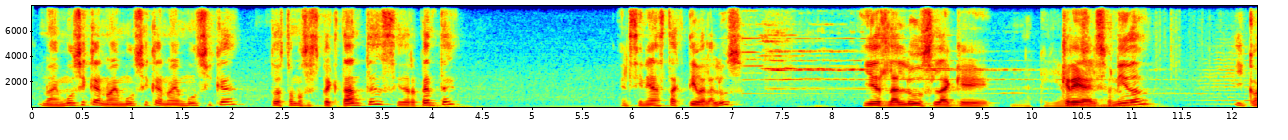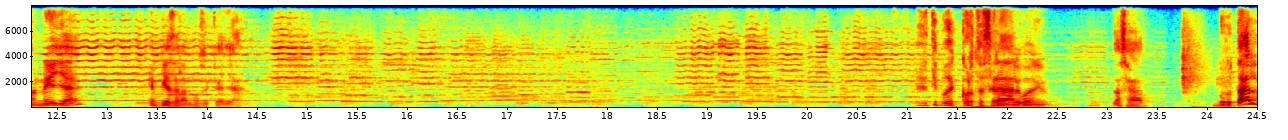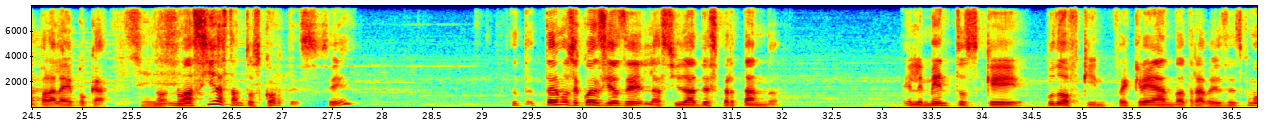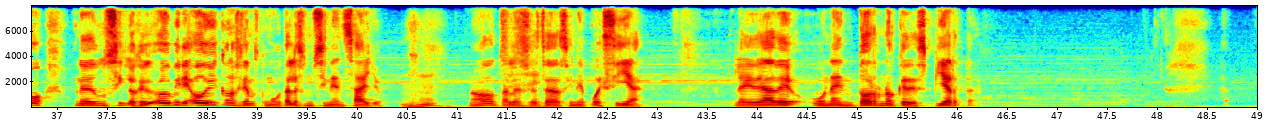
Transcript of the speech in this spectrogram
No hay música, no hay música, no hay música. Todos estamos expectantes y de repente. El cineasta activa la luz. Y es la luz la que La que lleva crea el sonido. Y con ella empieza la música ya. Ese tipo de cortes era algo, eh, o sea, brutal para la época. Sí, No, sí. no hacías tantos cortes, ¿sí? T- Tenemos secuencias de la ciudad despertando. Elementos que Pudovkin fue creando a través de... Es como una de un lo que hoy, hoy conoceríamos como tal es un cine ensayo. ¿no? Tal Sí, vez sí. esta cine poesía. La idea de un entorno que despierta.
